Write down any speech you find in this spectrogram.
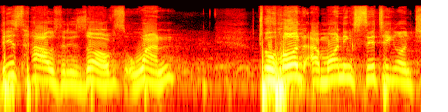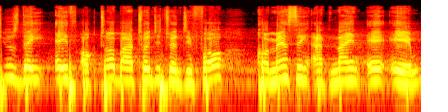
this House resolves one, to hold a morning sitting on Tuesday, 8th October 2024, commencing at 9 a.m.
